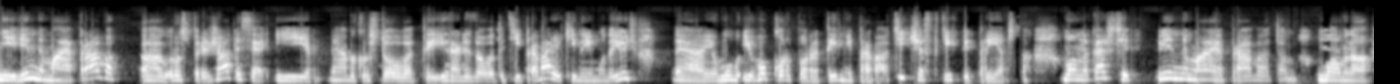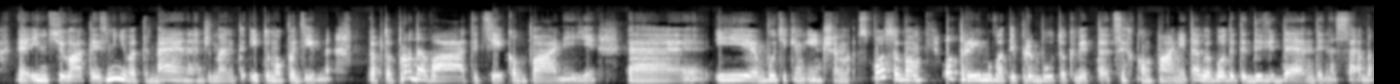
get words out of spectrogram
Ні, він не має права розпоряджатися і використовувати і реалізовувати ті права, які не йому дають е, йому його корпоративні права, ці частки в підприємствах. Умовно кажучи, він не має права там умовно е, ініціювати, змінювати менеджмент і тому подібне, тобто продавати ці компанії е, і будь-яким іншим способом отримувати прибуток від цих компаній та виводити дивіденди на себе.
